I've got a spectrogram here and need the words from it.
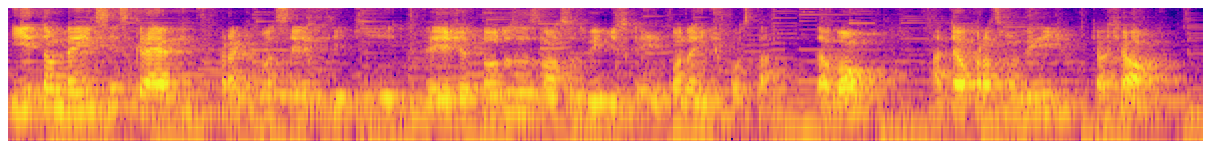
E também se inscreve para que você fique, veja todos os nossos vídeos que a gente, quando a gente postar, tá bom? Até o próximo vídeo. Tchau, tchau.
